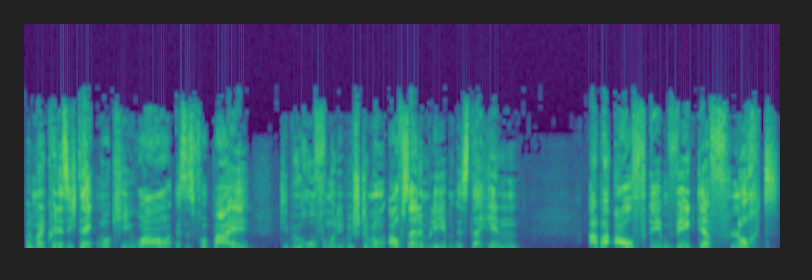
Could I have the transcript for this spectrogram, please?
Und man könnte sich denken, okay, wow, es ist vorbei, die Berufung und die Bestimmung auf seinem Leben ist dahin. Aber auf dem Weg der Flucht,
